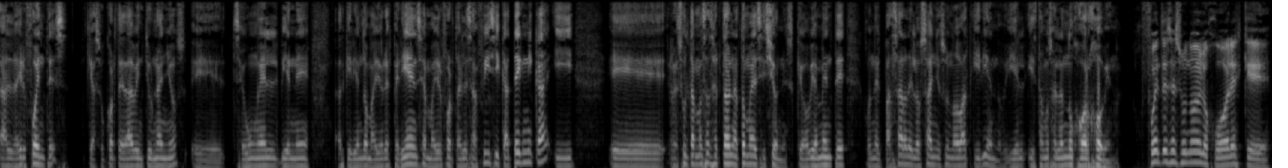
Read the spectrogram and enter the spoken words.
Aldair Fuentes, que a su corta edad, 21 años, eh, según él, viene adquiriendo mayor experiencia, mayor fortaleza física, técnica y eh, resulta más acertado en la toma de decisiones, que obviamente con el pasar de los años uno va adquiriendo y, él, y estamos hablando de un jugador joven. Fuentes es uno de los jugadores que,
